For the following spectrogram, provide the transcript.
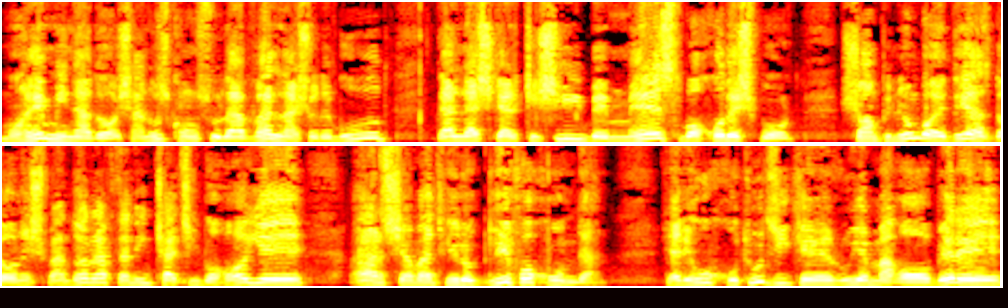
مهمی نداشت هنوز کنسول اول نشده بود در لشکرکشی به مصر با خودش برد. شامپلیون با عده از دانشمندان رفتن این کتیبه های عرض شود هیروگلیف رو خوندن. یعنی اون خطوطی که روی مقابر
